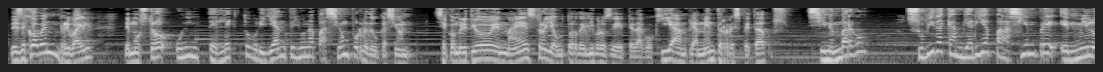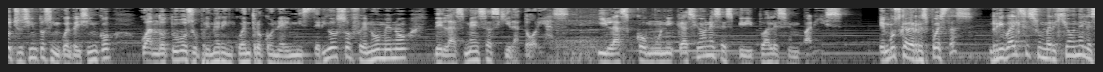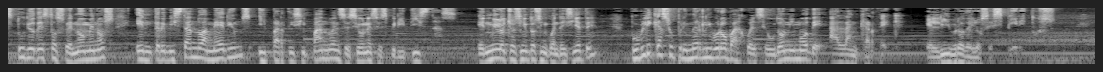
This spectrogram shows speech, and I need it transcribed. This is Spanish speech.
Desde joven, Rivail demostró un intelecto brillante y una pasión por la educación. Se convirtió en maestro y autor de libros de pedagogía ampliamente respetados. Sin embargo, su vida cambiaría para siempre en 1855 cuando tuvo su primer encuentro con el misterioso fenómeno de las mesas giratorias y las comunicaciones espirituales en París. En busca de respuestas, Rival se sumergió en el estudio de estos fenómenos, entrevistando a mediums y participando en sesiones espiritistas. En 1857, publica su primer libro bajo el seudónimo de Alan Kardec, el libro de los espíritus,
